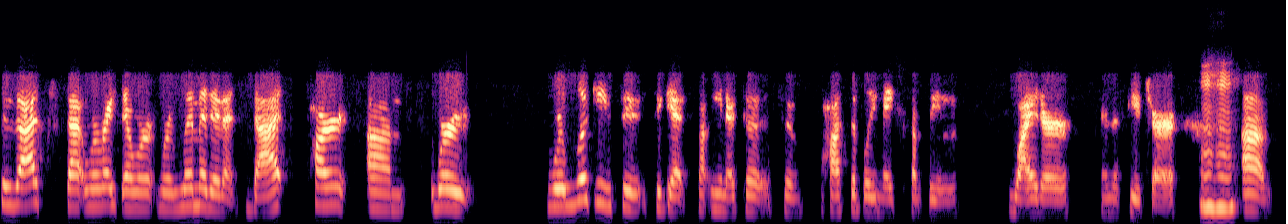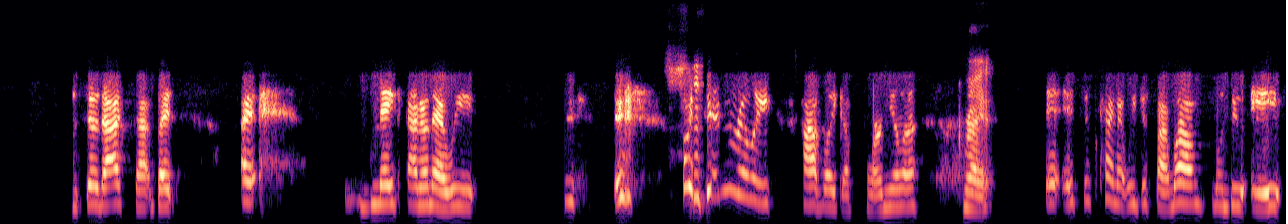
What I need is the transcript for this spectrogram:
so that's that we're right there. We're we're limited at that part. Um, we're we're looking to to get some, you know to to possibly make something wider in the future. Mm-hmm. Um, so that's that. But I make I don't know. We we didn't really have like a formula. Right. It, it just kind of we just thought, well, we'll do eight,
